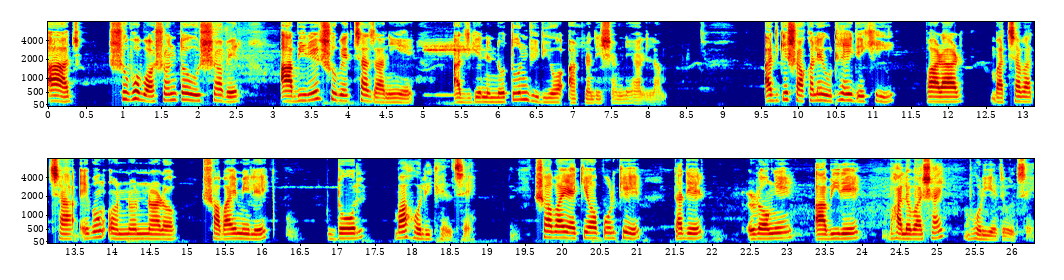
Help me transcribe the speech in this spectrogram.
আজ শুভ বসন্ত উৎসবের আবিরের শুভেচ্ছা জানিয়ে আজকের নতুন ভিডিও আপনাদের সামনে আনলাম। আজকে সকালে উঠেই দেখি পাড়ার বাচ্চা বাচ্চা এবং অন্যান্যরাও সবাই মিলে দোল বা হোলি খেলছে। সবাই একে অপরকে তাদের রঙে, আবিরে ভালোবাসায় ভরিয়ে তুলছে।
